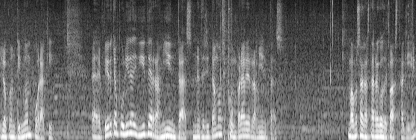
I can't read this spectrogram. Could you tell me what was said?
y lo continúan por aquí. Eh, piedra pulida y 10 herramientas. Necesitamos comprar herramientas. Vamos a gastar algo de pasta aquí, ¿eh?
